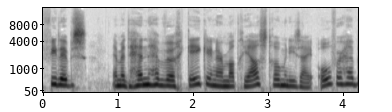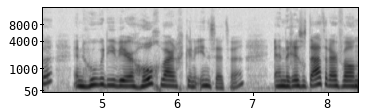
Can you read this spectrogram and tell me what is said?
Philips. En met hen hebben we gekeken naar materiaalstromen die zij over hebben en hoe we die weer hoogwaardig kunnen inzetten. En de resultaten daarvan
